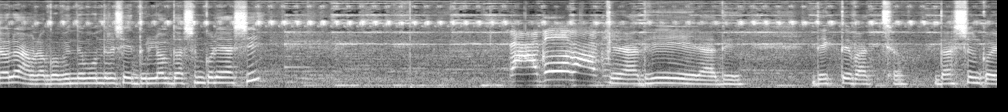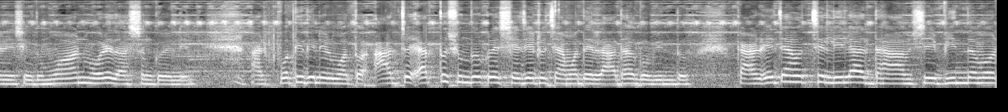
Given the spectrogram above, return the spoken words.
চলো আমরা গোবিন্দ মন্দিরে সেই দুর্লভ দর্শন করে আসি। রাধে রাধে। রাধে রাধে। দেখতে পাচ্ছ দর্শন করে নিন শুধু মন ভরে দর্শন করে নিন। আর প্রতিদিনের মতো আজ এত সুন্দর করে সেজে উঠেছে আমাদের রাধা গোবিন্দ। কারণ এটা হচ্ছে লীলার ধাম, সেই বৃন্দাবন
